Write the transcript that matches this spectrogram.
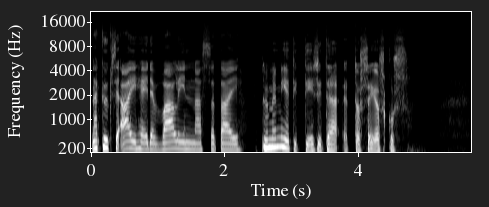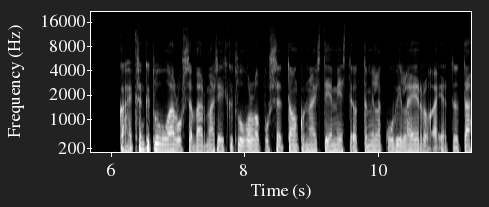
Näkyykö se aiheiden valinnassa tai? Kyllä me mietittiin sitä tuossa joskus 80-luvun alussa, varmaan 70-luvun lopussa, että onko naisten ja miesten ottamilla kuvilla eroa. Ja tota,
